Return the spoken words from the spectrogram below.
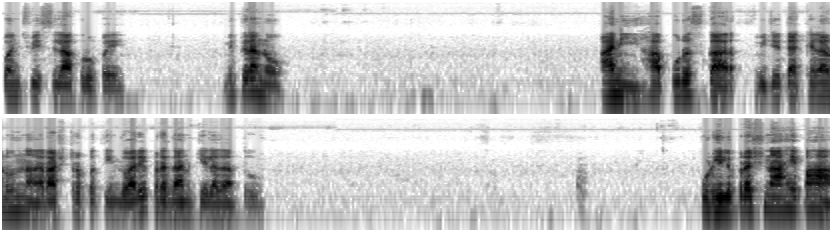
पंचवीस लाख रुपये. मित्रांनो आणि हा पुरस्कार विजेत्या खेळाडूंना राष्ट्रपतींद्वारे प्रदान केला जातो. पुढील प्रश्न आहे पहा.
